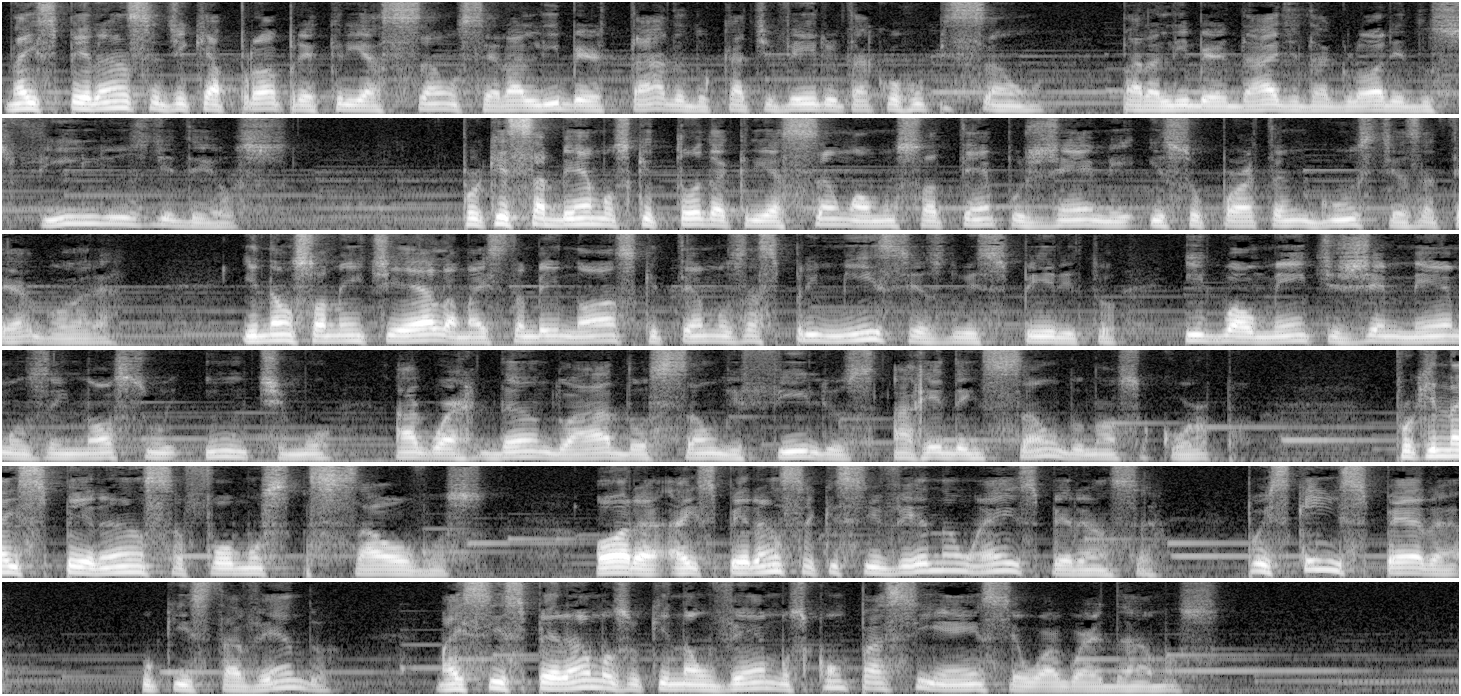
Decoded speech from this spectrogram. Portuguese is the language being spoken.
na esperança de que a própria criação será libertada do cativeiro da corrupção para a liberdade da glória dos filhos de Deus. Porque sabemos que toda a criação a um só tempo geme e suporta angústias até agora. E não somente ela, mas também nós que temos as primícias do Espírito, igualmente gememos em nosso íntimo, aguardando a adoção de filhos, a redenção do nosso corpo. Porque na esperança fomos salvos. Ora, a esperança que se vê não é esperança, pois quem espera o que está vendo? Mas se esperamos o que não vemos, com paciência o aguardamos.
